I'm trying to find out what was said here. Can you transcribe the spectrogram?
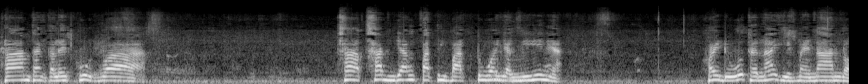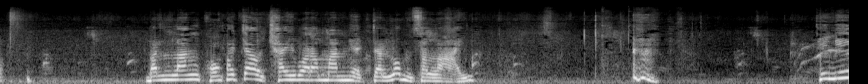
พราหมณ์ท่านก็เลยพูดว่า ถ้าท่านยังปฏิบัติตัวอย่างนี้เนี่ยค่อยดูเถอะนะอีกไม่นานหรอก บัลลังก์ของพระเจ้าชัยวรมันเนี่ยจะล่มสลาย ทีนี้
